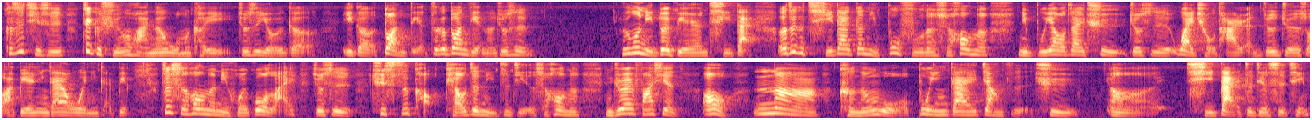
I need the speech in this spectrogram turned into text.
可是其实这个循环呢，我们可以就是有一个。一个断点，这个断点呢，就是如果你对别人期待，而这个期待跟你不符的时候呢，你不要再去就是外求他人，就是觉得说啊，别人应该要为你改变。这时候呢，你回过来就是去思考调整你自己的时候呢，你就会发现哦，那可能我不应该这样子去呃。期待这件事情，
